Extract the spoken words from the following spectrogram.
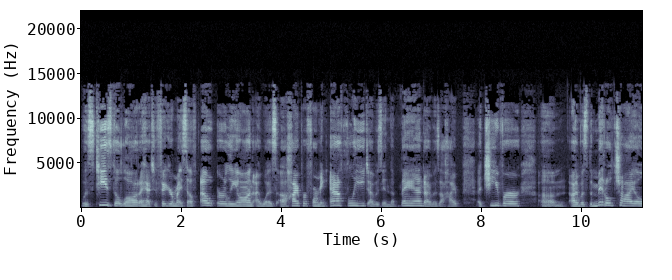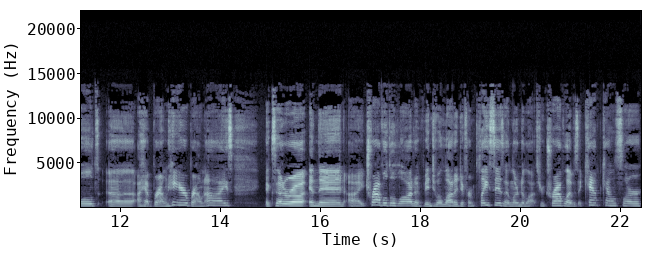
was teased a lot. I had to figure myself out early on. I was a high performing athlete. I was in the band. I was a high achiever. Um, I was the middle child. Uh, I have brown hair, brown eyes etc. And then I traveled a lot. I've been to a lot of different places. I learned a lot through travel. I was a camp counselor.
